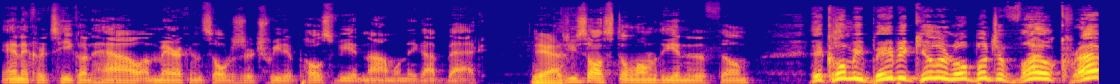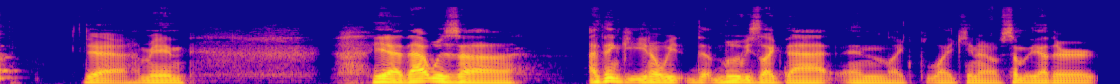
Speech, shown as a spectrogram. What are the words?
and a critique on how American soldiers are treated post Vietnam when they got back. Yeah. Because you saw Stallone at the end of the film. They call me baby killer and a bunch of vile crap. Yeah, I mean, yeah, that was. uh I think you know we the movies like that and like like you know some of the other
